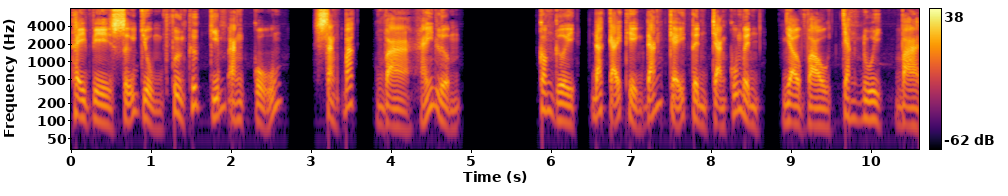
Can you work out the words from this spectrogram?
thay vì sử dụng phương thức kiếm ăn cũ săn bắt và hái lượm con người đã cải thiện đáng kể tình trạng của mình nhờ vào chăn nuôi và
